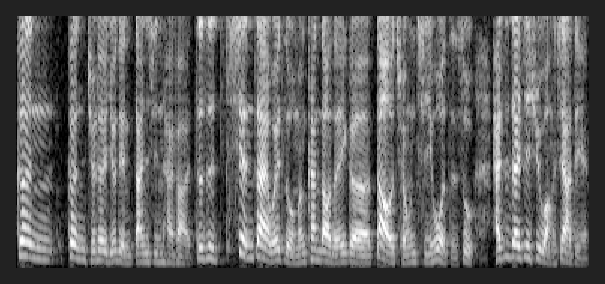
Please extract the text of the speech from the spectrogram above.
更更觉得有点担心害怕。这是现在为止我们看到的一个道琼期货指数还是在继续往下跌。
